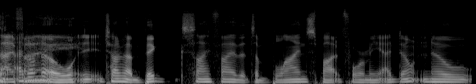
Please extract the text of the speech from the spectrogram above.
I, I don't know. You're talking about big sci-fi that's a blind spot for me. I don't know.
